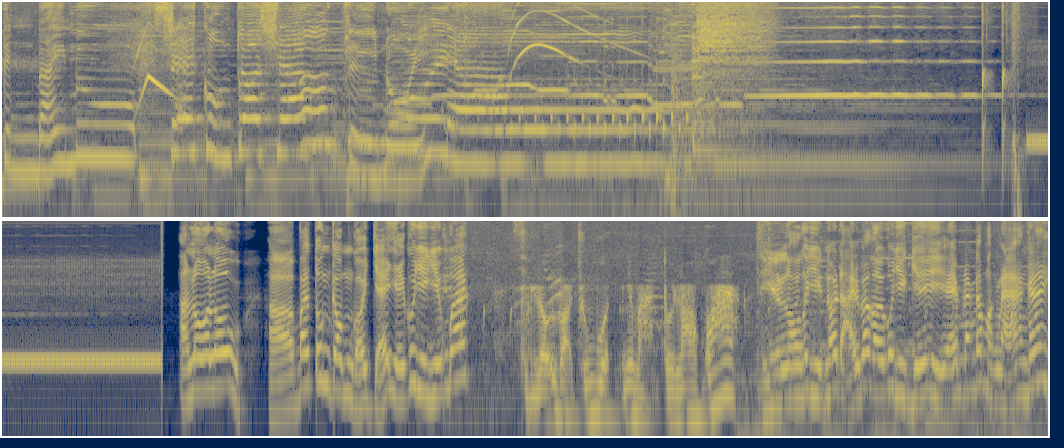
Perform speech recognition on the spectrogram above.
tình bài mưu. Sẽ cùng tỏa sáng từ nỗi đau. Alo alo, à, bác Tuấn Công gọi trễ vậy có việc gì không bác? Xin lỗi gọi chú muộn nhưng mà tôi lo quá. Thì lo cái gì? Nói đại bác ơi có việc gì? Em đang đắp mặt nạ cái.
